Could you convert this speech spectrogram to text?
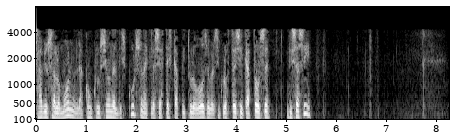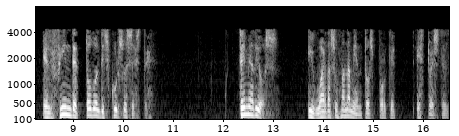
sabio Salomón, en la conclusión del discurso en Eclesiastés capítulo 12, versículos 13 y 14, dice así, el fin de todo el discurso es este, teme a Dios y guarda sus mandamientos porque esto es del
